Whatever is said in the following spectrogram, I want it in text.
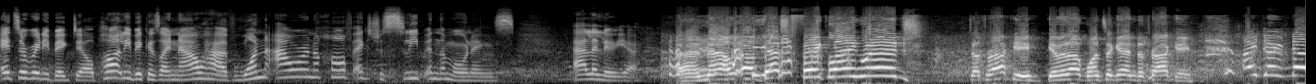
It's a really big deal. Partly because I now have one hour and a half extra sleep in the mornings. Hallelujah. And now, uh, best fake language! Dothraki. Give it up once again, Dothraki. I don't know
